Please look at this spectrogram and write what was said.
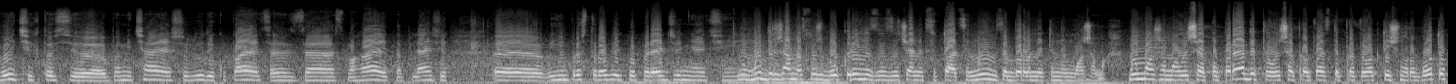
ви чи хтось е, помічає, що люди купаються, засмагають на пляжі, е, їм просто роблять попередження чи Ну, ми Державна служба України з надзвичайних ситуацій. Ми їм заборонити не можемо. Ми можемо лише попередити, лише провести профілактичну роботу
